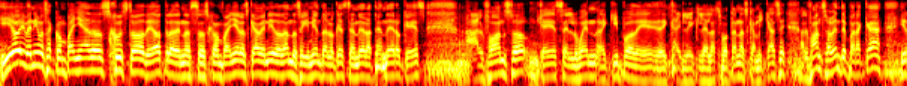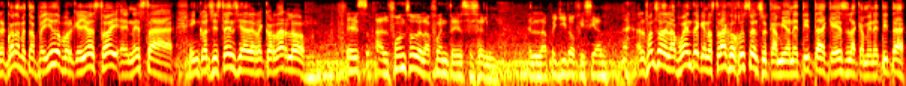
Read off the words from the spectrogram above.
Y hoy venimos acompañados justo de otro de nuestros compañeros que ha venido dando seguimiento a lo que es Tender a Tendero, que es Alfonso, que es el buen equipo de, de- de las botanas Kamikaze. Alfonso, vente para acá y recuérdame tu apellido porque yo estoy en esta inconsistencia de recordarlo. Es Alfonso de la Fuente, ese es el, el apellido oficial. Alfonso de la Fuente que nos trajo justo en su camionetita, que es la camionetita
